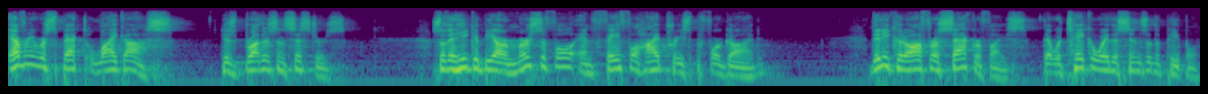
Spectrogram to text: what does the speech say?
every respect like us, his brothers and sisters, so that he could be our merciful and faithful high priest before God. Then he could offer a sacrifice that would take away the sins of the people.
